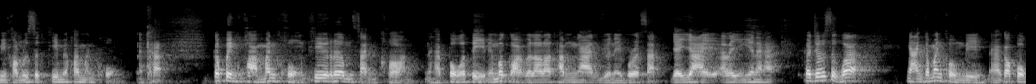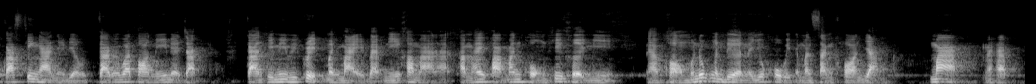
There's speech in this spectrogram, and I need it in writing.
มีความรู้สึกที่ไม่ค่อยมั่นคงนะคครัรับบก็เป็นความมั่นคงที่เริ่มสั่นคลอนนะครับ ปกติเนี่ยเมื่อก่อนเวลาเราทำงานอยู่ในบริษัทใหญ่ ๆ อะไรอย่างเงี้ยนะฮะก็จะรู้สึกว่างานก็มั่นคงดีนะก็โฟกัสที่งานอย่างเดียวกลายเป็นว่าตอนนี้เนี่ยจากการที่มีวิกฤตใหม่ ๆ แบบนี้เข้ามานะทำให้ความมั่นคงที่เคยมีนะครับของมนุษย์เงินเดือนในยุคโควิดเนี่ยมันสั่นคลอนอย่างมากนะครับเอิ่ม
